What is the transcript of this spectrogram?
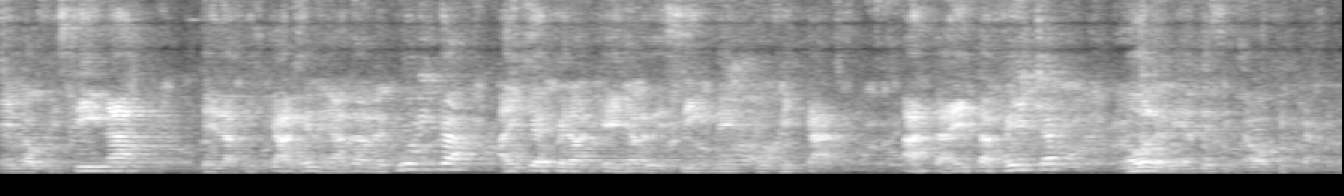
en la oficina de la Fiscal General de la República, hay que esperar que ella le designe un fiscal. Hasta esta fecha no le habían designado fiscal.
